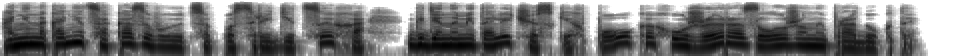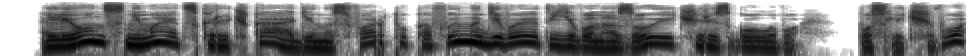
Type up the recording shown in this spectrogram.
они, наконец, оказываются посреди цеха, где на металлических полках уже разложены продукты. Леон снимает с крючка один из фартуков и надевает его на Зои через голову, после чего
